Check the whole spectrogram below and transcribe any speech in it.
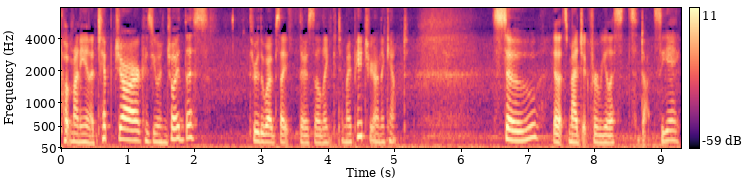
put money in a tip jar because you enjoyed this, through the website, there's a link to my Patreon account. So, yeah, that's magicforrealists.ca.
